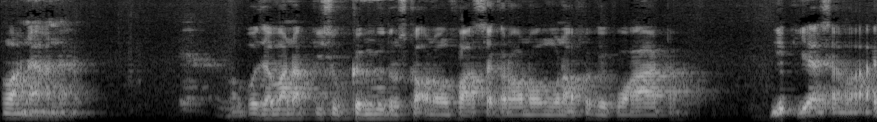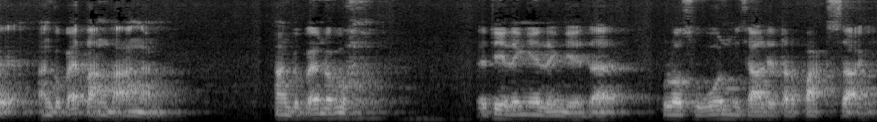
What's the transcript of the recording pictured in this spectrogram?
Wah, nah, apa zaman Nabi Sugeng terus kau nong fase nong munafik ya kuat. Ini biasa wae, anggap aja tantangan. Anggap aja apa? Jadi lengi-lengi kita, pulau suwon misalnya terpaksa, ya.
